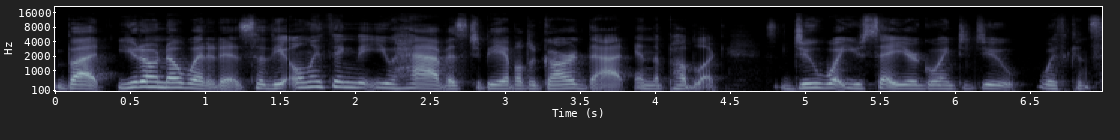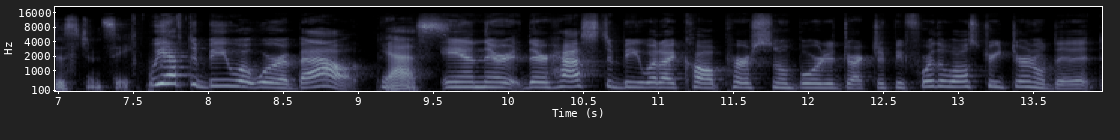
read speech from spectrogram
but you don't know what it is. So the only thing that you have is to be able to guard that in the public. Do what you say you're going to do with consistency. we have to be what we're about. Yes. And there there has to be what I call personal board of directors before the Wall Street Journal did it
